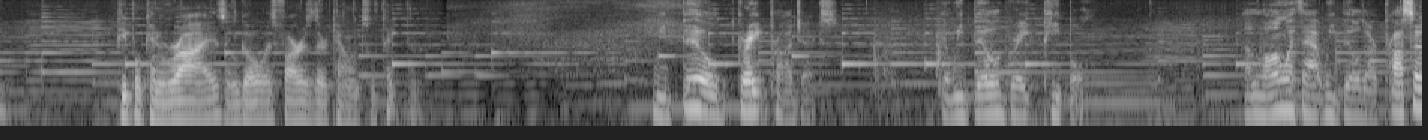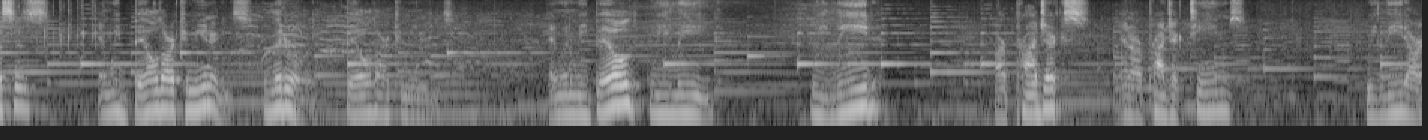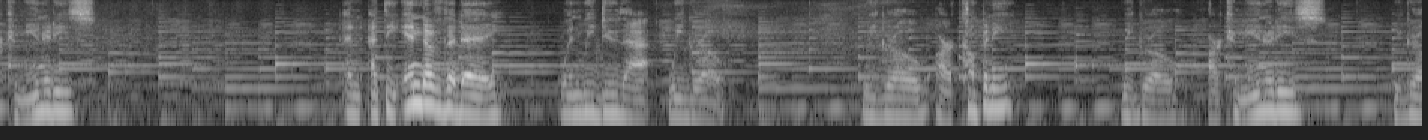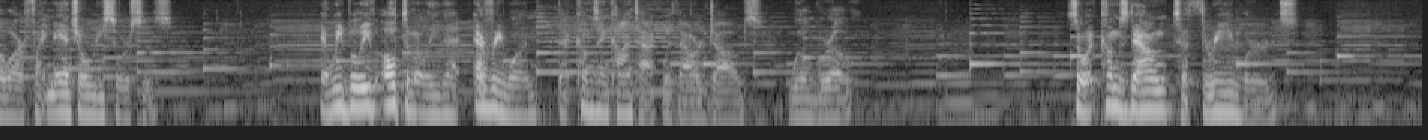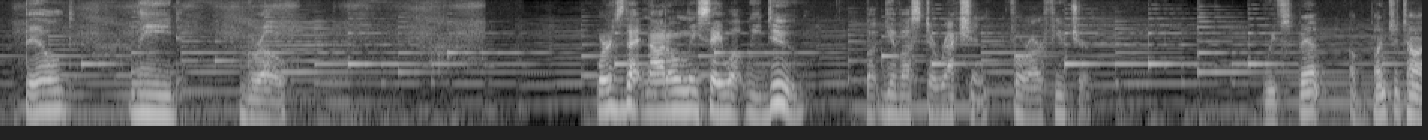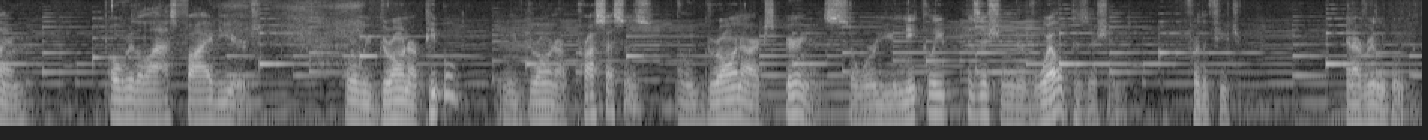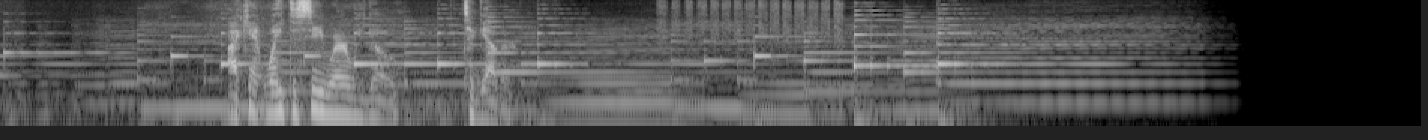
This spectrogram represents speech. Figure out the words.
People can rise and go as far as their talents will take them. We build great projects and we build great people. Along with that, we build our processes and we build our communities, literally build our communities. And when we build, we lead. We lead our projects and our project teams. We lead our communities. And at the end of the day, when we do that, we grow. We grow our company, we grow our communities, we grow our financial resources. And we believe ultimately that everyone that comes in contact with our jobs will grow. So it comes down to three words build, lead, grow. Words that not only say what we do, but give us direction for our future. We've spent a bunch of time over the last five years where we've grown our people, we've grown our processes, and we've grown our experience. So we're uniquely positioned or well positioned for the future. And I really believe that. I can't wait to see where we go together.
